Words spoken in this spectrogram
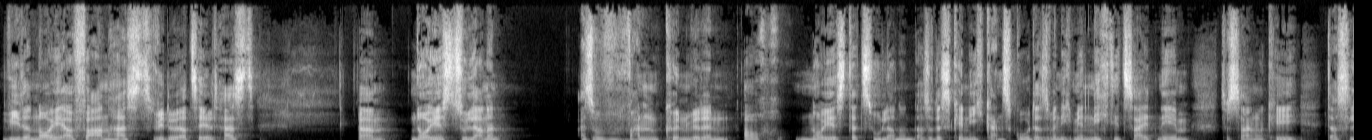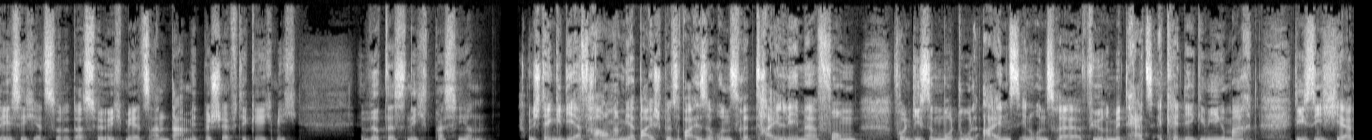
wieder neu erfahren hast, wie du erzählt hast, ähm, Neues zu lernen, also wann können wir denn auch Neues dazulernen? Also das kenne ich ganz gut. Also wenn ich mir nicht die Zeit nehme, zu sagen, okay, das lese ich jetzt oder das höre ich mir jetzt an, damit beschäftige ich mich, wird es nicht passieren. Und ich denke, die Erfahrung haben ja beispielsweise unsere Teilnehmer vom, von diesem Modul 1 in unserer Führen mit Herz Akademie gemacht, die sich ja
